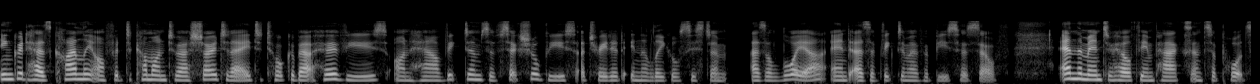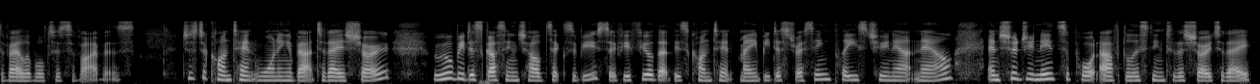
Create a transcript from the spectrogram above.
Ingrid has kindly offered to come on to our show today to talk about her views on how victims of sexual abuse are treated in the legal system as a lawyer and as a victim of abuse herself, and the mental health impacts and supports available to survivors. Just a content warning about today's show. We will be discussing child sex abuse, so if you feel that this content may be distressing, please tune out now. And should you need support after listening to the show today,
